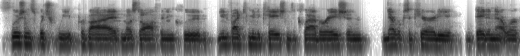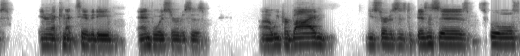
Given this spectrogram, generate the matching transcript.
Solutions which we provide most often include unified communications and collaboration, network security, data networks, internet connectivity, and voice services. Uh, we provide these services to businesses, schools,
